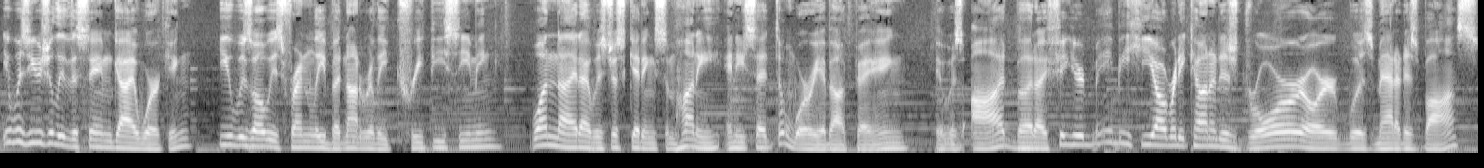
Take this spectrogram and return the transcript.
It was usually the same guy working. He was always friendly but not really creepy seeming. One night I was just getting some honey and he said, Don't worry about paying. It was odd, but I figured maybe he already counted his drawer or was mad at his boss.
